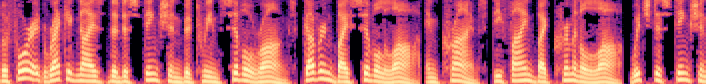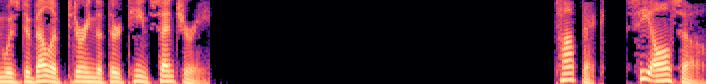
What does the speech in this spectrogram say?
before it recognised the distinction between civil wrongs governed by civil law and crimes defined by criminal law, which distinction was developed during the 13th century. See also.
